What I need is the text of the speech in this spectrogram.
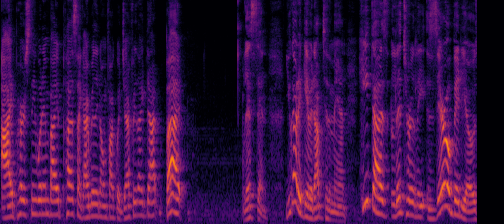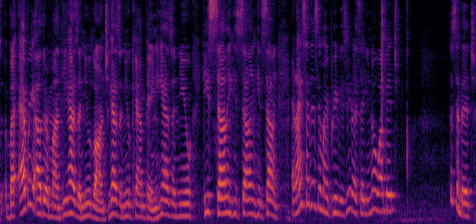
I personally wouldn't buy Plus. Like, I really don't fuck with Jeffree like that. But, listen, you got to give it up to the man. He does literally zero videos, but every other month he has a new launch. He has a new campaign. He has a new, he's selling, he's selling, he's selling. And I said this in my previous video. I said, you know what, bitch? Listen, bitch.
